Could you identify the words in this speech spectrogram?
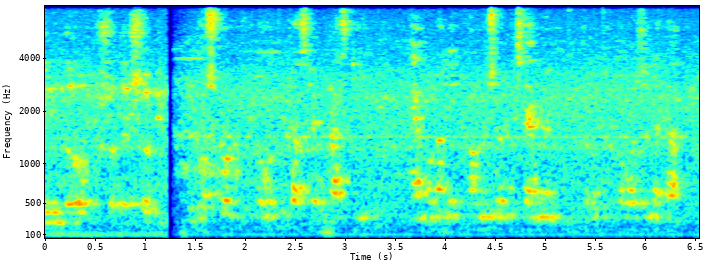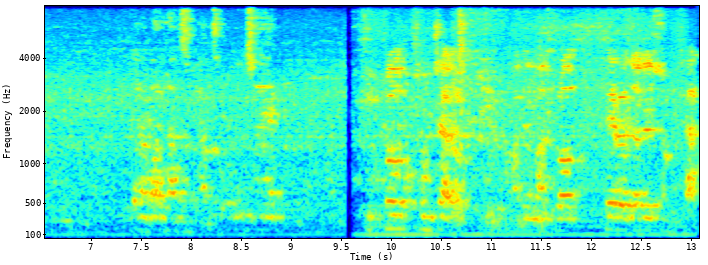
বৃন্দ সদস্য লস্কর প্রগতি ট্রাস্টের ট্রাস্টি এমন আলী ফাউন্ডেশনের চেয়ারম্যান যুক্তরাজ্য প্রবাসী নেতা সাহেব। ছোট্ট সংসার আমাদের মাত্র তেরো জনের সংসার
